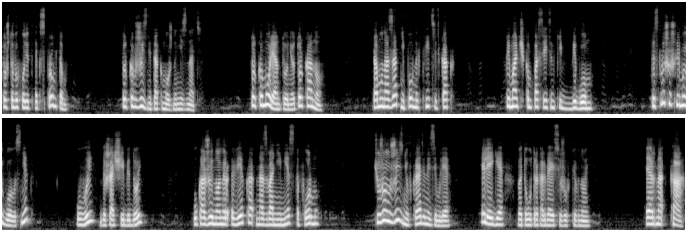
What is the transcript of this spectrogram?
то, что выходит экспромтом, только в жизни так можно не знать. Только море, Антонио, только оно. Тому назад неполных тридцать, как... Ты мальчиком по Сретенке бегом. Ты слышишь ли мой голос, нет? Увы, дышащей бедой. Укажи номер века, название места, форму. Чужою жизнью в краденой земле. Элегия в это утро, когда я сижу в пивной. Эрна К.,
